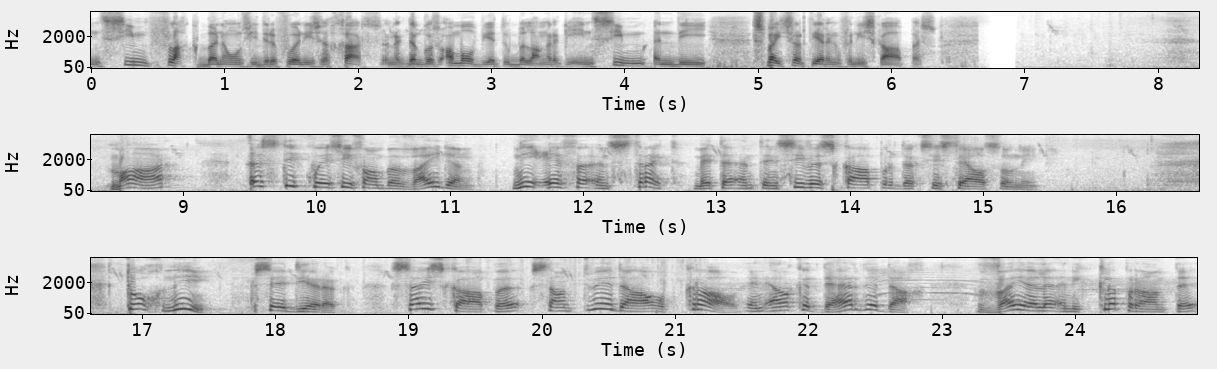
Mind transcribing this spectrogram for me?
ensiem vlak binne ons hidrofoniese gars en ek dink ons almal weet hoe belangrik die ensiem in die spysvertering van die skaap is. Maar is die kwessie van beweiding nie effe in stryd met 'n intensiewe skaapproduksiestelsel nie? Tog nie, sê Derek. Sy skape staan 2 dae op kraal en elke derde dag wy hulle in die kliprande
